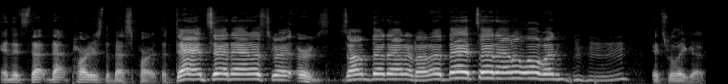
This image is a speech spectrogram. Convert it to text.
and it's that that part is the best part. The dancing and a script or something and a dancing and a loving. Mm-hmm. It's really good.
